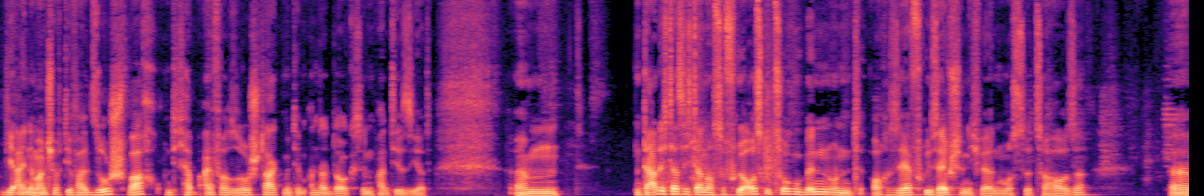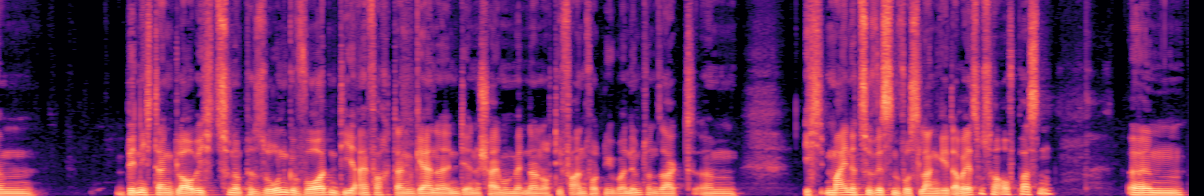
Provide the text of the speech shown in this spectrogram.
die eine Mannschaft, die war halt so schwach und ich habe einfach so stark mit dem Underdog sympathisiert. Ähm, und dadurch, dass ich dann noch so früh ausgezogen bin und auch sehr früh selbstständig werden musste zu Hause, ähm, bin ich dann, glaube ich, zu einer Person geworden, die einfach dann gerne in den Entscheidungsmomenten dann auch die Verantwortung übernimmt und sagt, ähm, ich meine zu wissen, wo es lang geht. Aber jetzt muss man aufpassen. Ähm,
